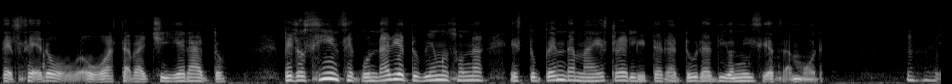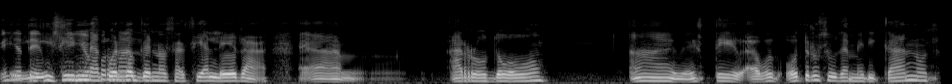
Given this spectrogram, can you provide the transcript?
tercero o hasta bachillerato. Pero sí, en secundaria tuvimos una estupenda maestra de literatura, Dionisia Zamora. y, sí, me acuerdo que nos hacía leer a, a, Rodó, a, este, a otros sudamericanos,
